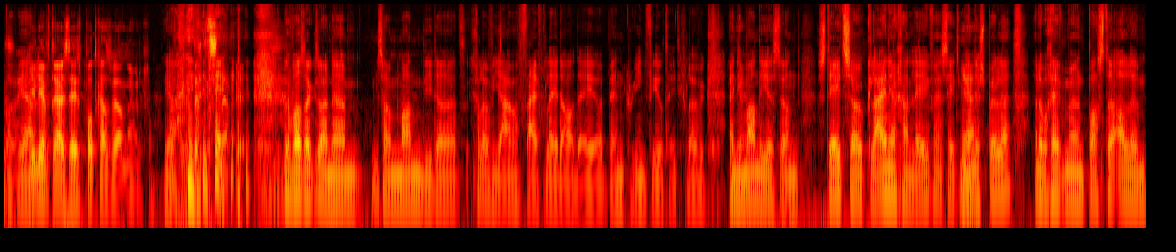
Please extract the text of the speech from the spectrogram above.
grappig, ja. Jullie hebben trouwens deze podcast wel nodig. Ja. Dat, dat snap je. Er was ook zo'n ehm, zo'n man die dat, ik geloof een jaar of vijf geleden al deed. eh, ben Greenfield heet hij geloof ik. En die man die is dan steeds zo kleiner gaan leven en steeds minder spullen. En op een gegeven moment paste alle,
